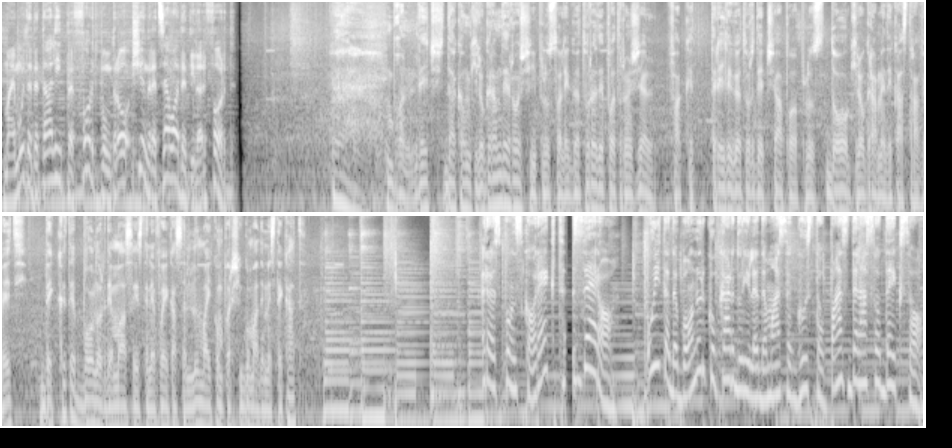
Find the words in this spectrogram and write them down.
Mai multe detalii pe Ford.ro și în rețeaua de dealer Ford. Bun, deci dacă un kilogram de roșii plus o legătură de pătrunjel fac cât 3 legături de ceapă plus 2 kg de castraveți, de câte bonuri de masă este nevoie ca să nu mai cumpăr și guma de mestecat? Răspuns corect 0. Uită de bonuri cu cardurile de masă Gusto Pass de la Sodexo.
